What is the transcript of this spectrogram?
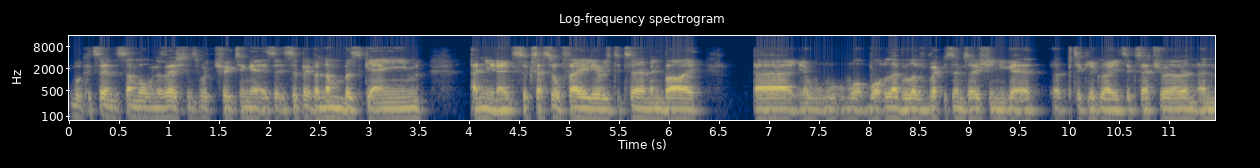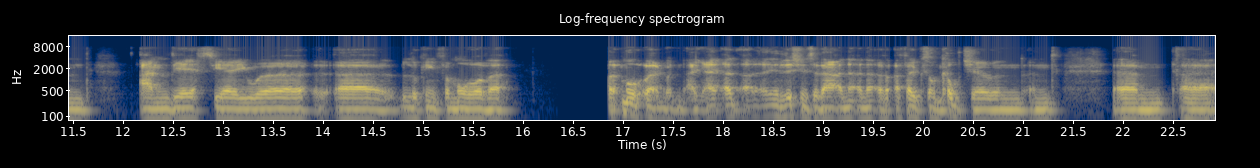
were concerned that some organisations were treating it as it's a bit of a numbers game, and you know, success or failure is determined by uh, you know what what level of representation you get at, at particular grades, etc. And and and the AFCA were uh, looking for more of a but more in addition to that, and, and a, a, focus on culture and and um, uh,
